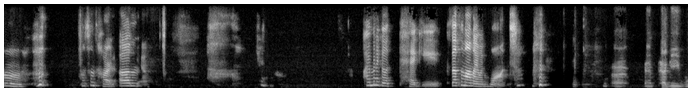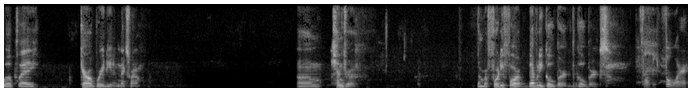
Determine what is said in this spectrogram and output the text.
Hmm. This one's hard. Um, I'm gonna go with Peggy because that's the mom I would want. All right. And Peggy will play Carol Brady in the next round. Um, Kendra. Number 44, Beverly Goldberg, the Goldbergs. 44.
